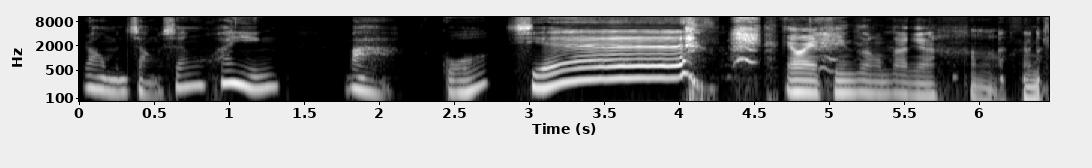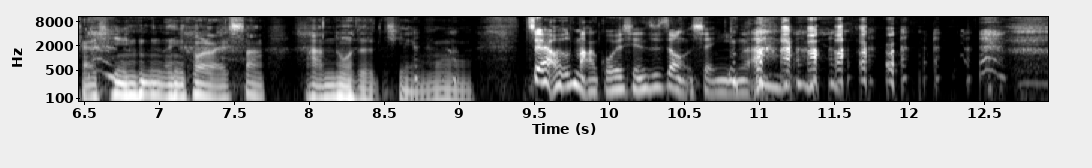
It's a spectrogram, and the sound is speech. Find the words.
让我们掌声欢迎马国贤。各位听众大家好，很开心能够来上阿诺的节目。最好是马国贤是这种声音啦。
